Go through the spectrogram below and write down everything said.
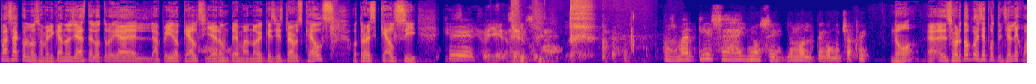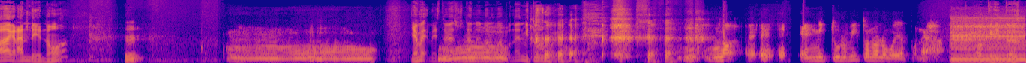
pasa con los americanos, ya hasta el otro día el apellido Kelsey ya era un tema, ¿no? De que si es Travis Kelsey, otra vez Kelsey. Y Sí, sí, oye, sí. Pues Marqués, ay, no sé, yo no le tengo mucha fe. No, Eh, sobre todo por ese potencial de jugada grande, ¿no? Mm. Mm, Ya me, me estoy asustando y no lo voy a poner en mi turbo, ¿eh? no, eh, eh, en mi turbito no lo voy a poner. Ok, entonces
